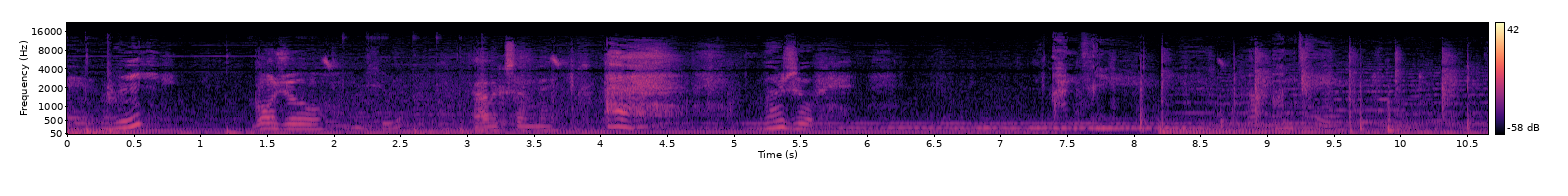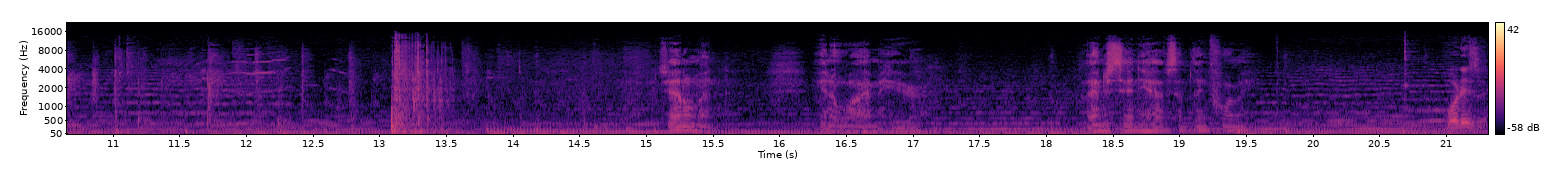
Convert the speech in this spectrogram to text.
Euh, oui, Bonjour. Alex sent me. Ah, bonjour. Gentlemen, you know why I'm here? I understand you have something for me? What is it?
